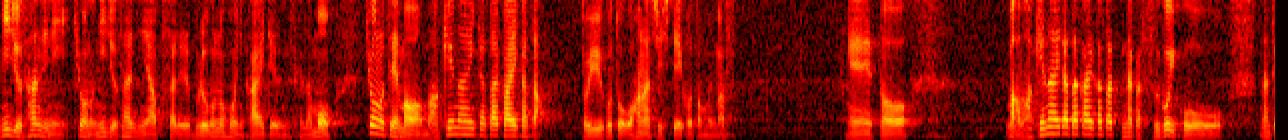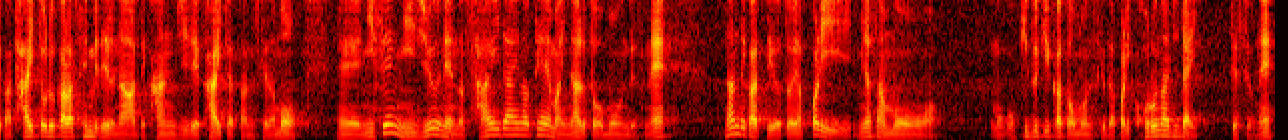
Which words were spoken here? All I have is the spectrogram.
ー23時に今日の23時にアップされるブログの方に書いてるんですけども今日のテーマは負けない戦い方ということをお話ししていこうと思います。えーとまあ、負けない戦い方ってなんかすごいこうなんていうかタイトルから攻めてるなって感じで書いちゃったんですけども、えー2020年の最大のテーマになると思うんですね。なんでかっていうとやっぱり皆さんももうお気づきかと思うんですけどやっぱりコロナ時代ですよね。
